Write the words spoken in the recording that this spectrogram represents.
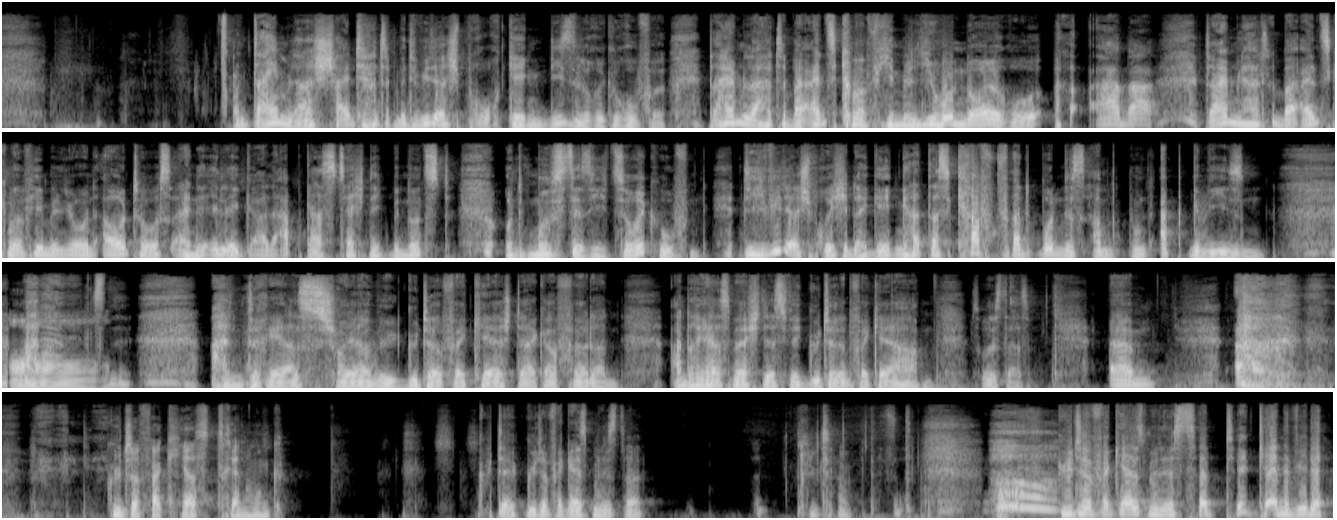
Daimler scheiterte mit Widerspruch gegen Dieselrückrufe. Daimler hatte bei 1,4 Millionen Euro, aber Daimler hatte bei 1,4 Millionen Autos eine illegale Abgastechnik benutzt und musste sie zurückrufen. Die Widersprüche dagegen hat das Kraftfahrtbundesamt nun abgewiesen. Oh. Andreas Scheuer will Güterverkehr stärker fördern. Andreas möchte, dass wir güteren Verkehr haben. So ist das. Ähm, Güterverkehrstrennung. Güter, Güterverkehrsminister. Güter Güterverkehrsminister, gerne wieder.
